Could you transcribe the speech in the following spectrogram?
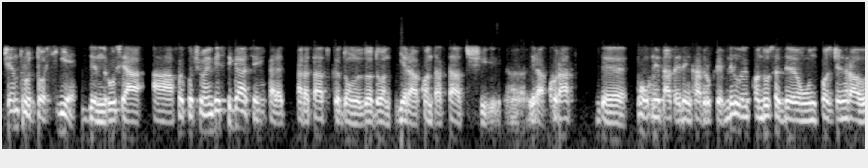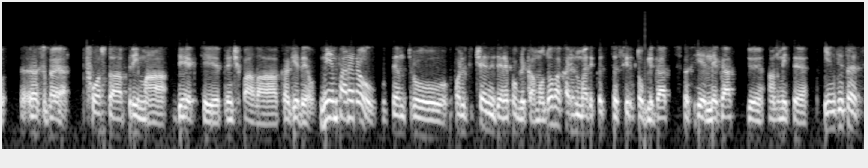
Centrul dosie din Rusia a făcut și o investigație în care a arătat că domnul Dodon era contactat și uh, era curat de o unitate din cadrul Kremlinului condusă de un post general SVR fosta prima direcție principală a KGB-ului. Mie îmi pare rău pentru politicienii din Republica Moldova care numai decât să simt obligați să fie legați de anumite entități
